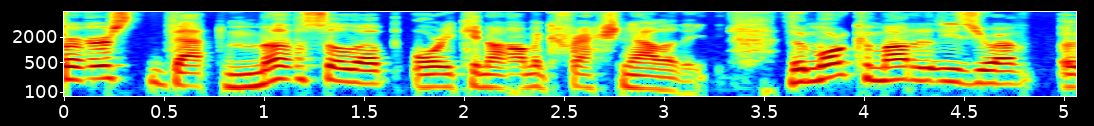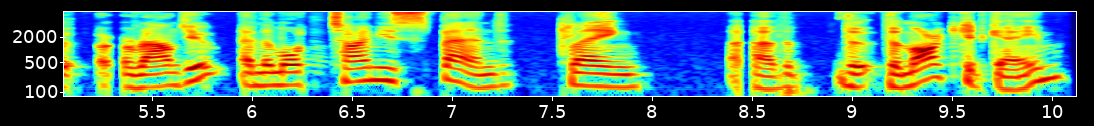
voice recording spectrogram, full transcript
First, that muscle up or economic rationality. The more commodities you have uh, around you, and the more time you spend playing uh, the, the the market game,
